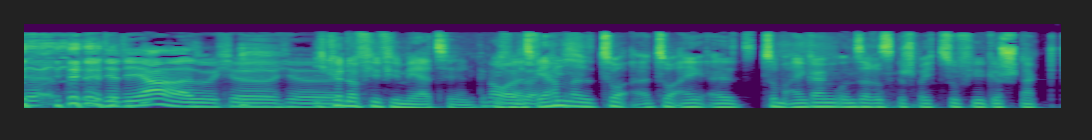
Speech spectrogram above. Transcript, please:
Äh, äh, ja, also ich, äh, ich, äh, Ich könnte noch viel, viel mehr erzählen. Genau, ich weiß, also wir haben äh, zu, äh, zu, ein- äh, zum Eingang unseres Gesprächs zu viel geschnackt.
